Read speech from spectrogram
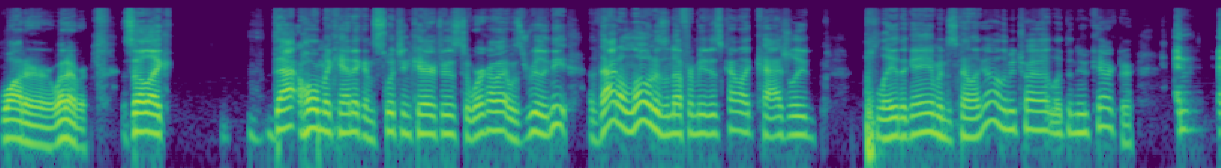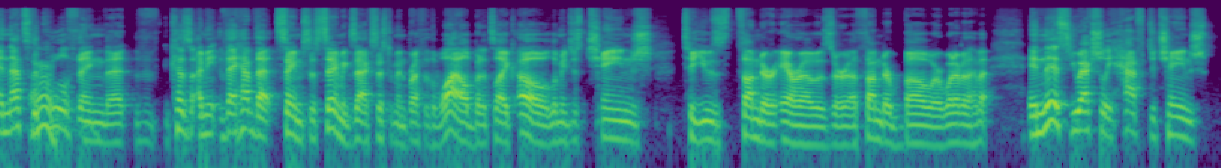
water or whatever so like that whole mechanic and switching characters to work on that was really neat. That alone is enough for me to just kind of like casually play the game and just kind of like, oh, let me try out like the new character. And and that's the I don't know. cool thing that because I mean they have that same same exact system in Breath of the Wild, but it's like, oh, let me just change to use thunder arrows or a thunder bow or whatever the hell. In this, you actually have to change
